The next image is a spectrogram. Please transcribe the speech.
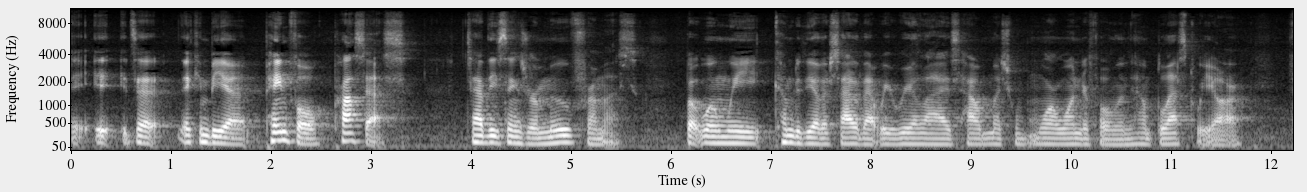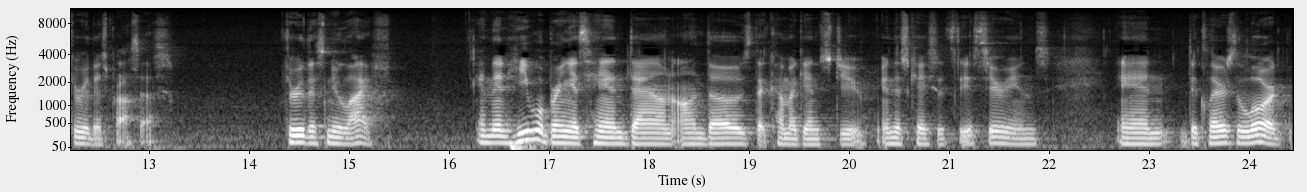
it, it's a it can be a painful process to have these things removed from us. But when we come to the other side of that, we realize how much more wonderful and how blessed we are through this process, through this new life. And then he will bring his hand down on those that come against you. In this case, it's the Assyrians. And declares the Lord,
